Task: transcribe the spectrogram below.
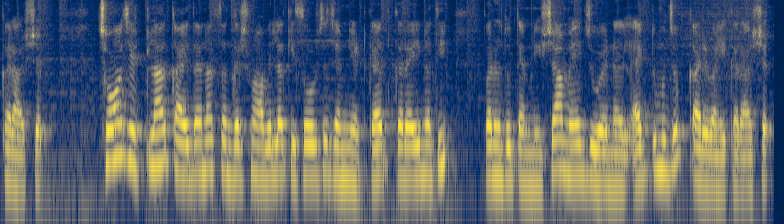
કરાશે. છ જેટલા કાયદાના સંઘર્ષમાં આવેલા કિશોર છે, જેમની અટકાયત કરાઈ નથી, પરંતુ તેમની સામે જુએનાઇલ એક્ટ મુજબ કાર્યવાહી કરાશે.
